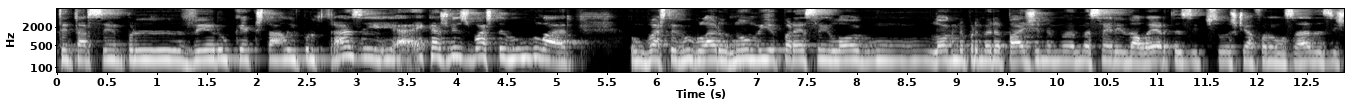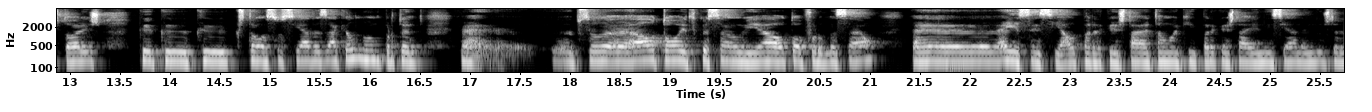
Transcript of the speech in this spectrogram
tentar sempre ver o que é que está ali por detrás e é que às vezes basta googlar basta googlar o nome e aparecem logo, logo na primeira página uma, uma, série de alertas e pessoas que já foram usadas e histórias que, que, que, que estão associadas àquele nome. Portanto, eh, a, pessoa, a autoeducação e a autoformação é, é essencial para quem está então aqui, para quem está a iniciar na indústria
